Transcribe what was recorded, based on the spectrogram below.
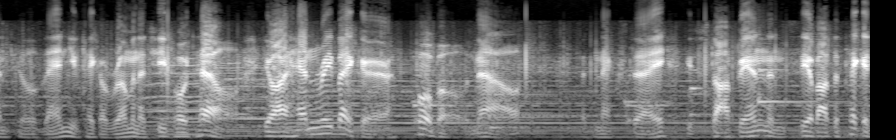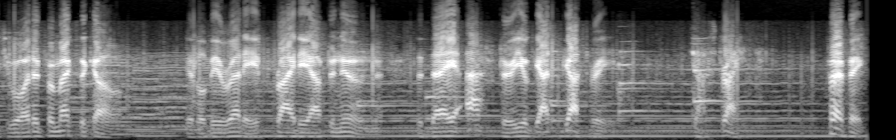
Until then, you take a room in a cheap hotel. You're Henry Baker, hobo now. But next day, you stop in and see about the ticket you ordered for Mexico. It'll be ready Friday afternoon, the day after you get Guthrie. Just right. Perfect.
